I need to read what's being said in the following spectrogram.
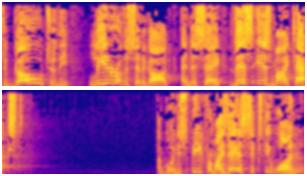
to go to the leader of the synagogue and to say, this is my text. I'm going to speak from Isaiah 61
